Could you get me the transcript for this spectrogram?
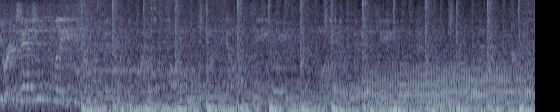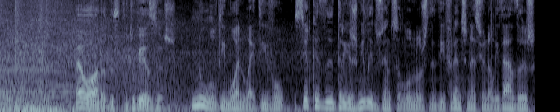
Your attention, please. A hora dos portugueses. No último ano letivo, cerca de 3.200 alunos de diferentes nacionalidades,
